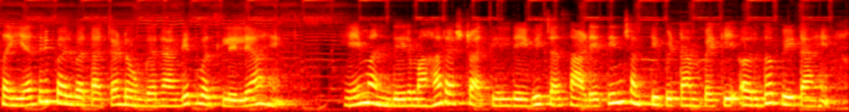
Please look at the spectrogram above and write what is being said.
सह्याद्री पर्वताच्या डोंगररांगेत वसलेले आहे. हे मंदिर महाराष्ट्रातील देवीच्या साडेतीन शक्तिपीठांपैकी अर्धपीठ आहे.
